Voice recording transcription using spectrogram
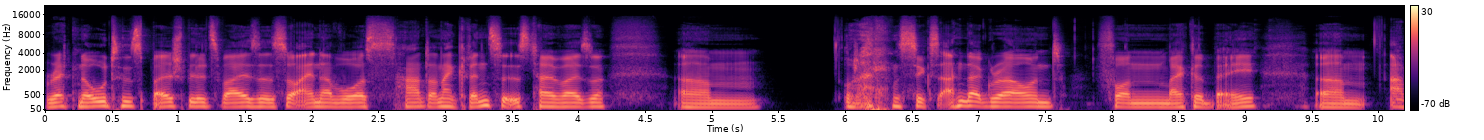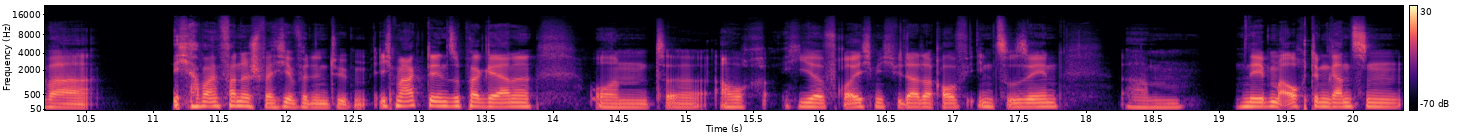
Red Notice beispielsweise ist so einer, wo es hart an der Grenze ist teilweise. Ähm, oder Six Underground von Michael Bay. Ähm, aber ich habe einfach eine Schwäche für den Typen. Ich mag den super gerne und äh, auch hier freue ich mich wieder darauf, ihn zu sehen. Ähm, neben auch dem ganzen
